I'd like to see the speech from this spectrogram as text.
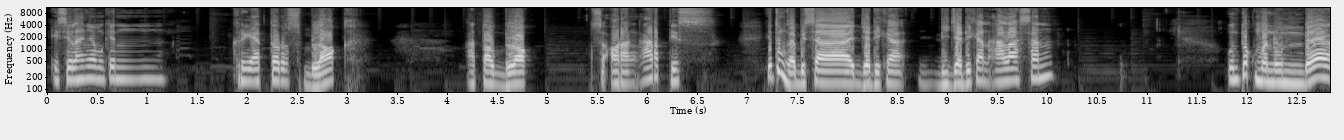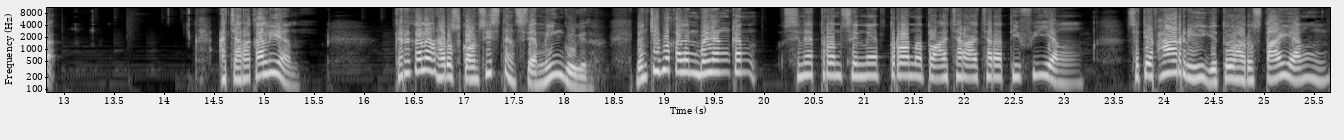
istilahnya mungkin creators block atau blog seorang artis itu nggak bisa jadikan dijadikan alasan untuk menunda acara kalian karena kalian harus konsisten setiap minggu gitu. Dan coba kalian bayangkan sinetron-sinetron atau acara-acara TV yang setiap hari gitu harus tayang.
